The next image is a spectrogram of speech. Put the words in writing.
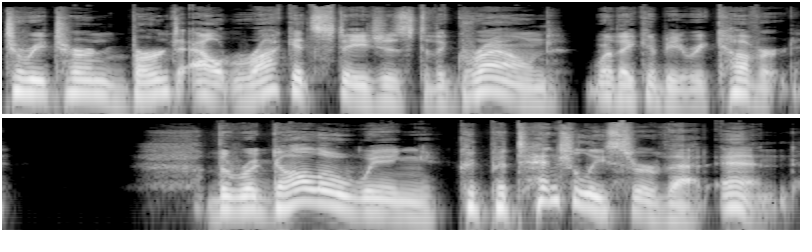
to return burnt out rocket stages to the ground where they could be recovered. The Rogallo wing could potentially serve that end.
